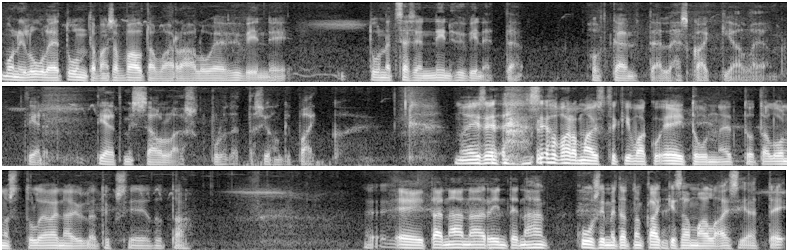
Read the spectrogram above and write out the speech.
moni luulee tuntevansa valtavaara-alueen hyvin, niin tunnet sä sen niin hyvin, että olet käynyt täällä lähes kaikkialla ja tiedät, tiedät missä ollaan, jos pudotettaisiin johonkin paikkaan? No ei se, se on varmaan just se kiva, kun ei tunne. Että tuota, luonnossa tulee aina yllätyksiä ja tota, ei, tai nämä, nämä rinteet, nämä kuusimetat on kaikki samanlaisia, että ei,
